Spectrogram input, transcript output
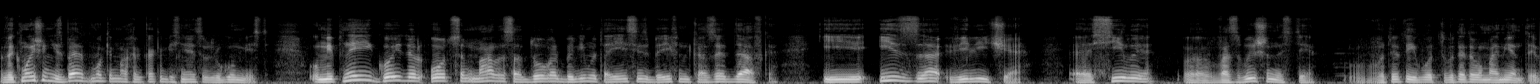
Векмойши не избавит Мокимахер, как объясняется в другом месте. У Мипней Гойдер Отцем Малас Адовар Белиму Таесис Бейфен Казе Давка. И из-за величия, э, силы, э, возвышенности вот, этой, вот, вот этого момента,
